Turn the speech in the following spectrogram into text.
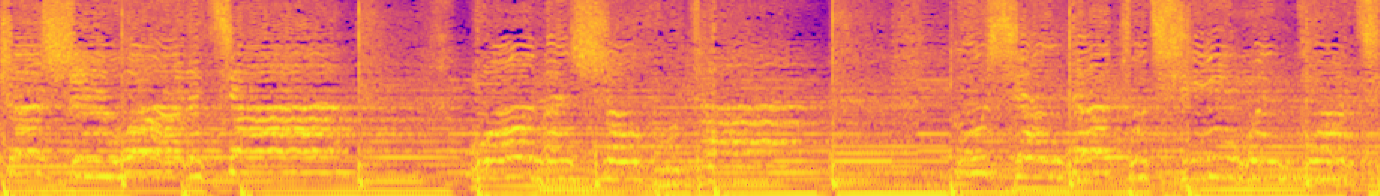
这是我的家，我们守护。像的土亲吻过脚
